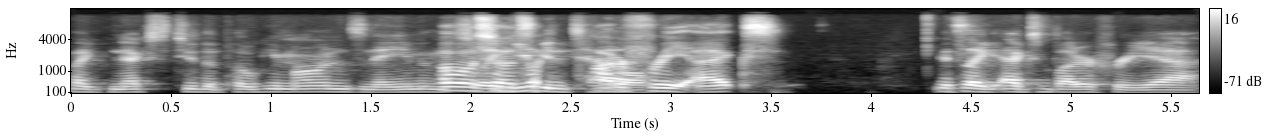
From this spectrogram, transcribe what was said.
like next to the Pokemon's name, and Oh, so, like, it's you like can tell Butterfree X. it's like X Butterfree, yeah.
